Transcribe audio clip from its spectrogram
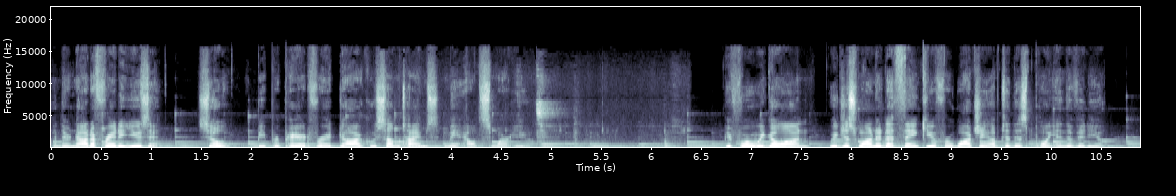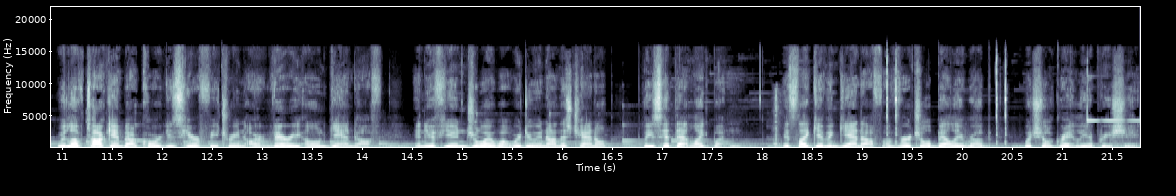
and they're not afraid to use it, so be prepared for a dog who sometimes may outsmart you. Before we go on, we just wanted to thank you for watching up to this point in the video. We love talking about corgis here featuring our very own Gandalf, and if you enjoy what we're doing on this channel, please hit that like button. It's like giving Gandalf a virtual belly rub, which he'll greatly appreciate.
